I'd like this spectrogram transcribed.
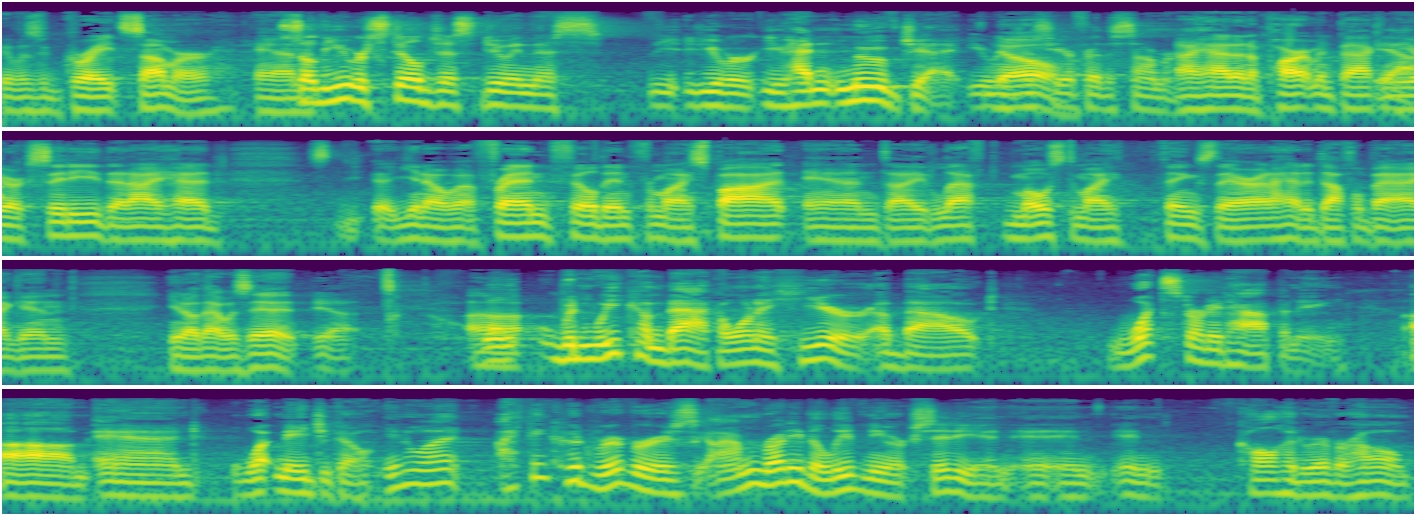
it was a great summer. And So you were still just doing this. You were you hadn't moved yet. You were no, just here for the summer. I had an apartment back in Yeah. New York City that I had, you know, a friend filled in for my spot, and I left most of my things there, and I had a duffel bag, and you know that was it. yeah. Well, when we come back, I want to hear about what started happening um, and what made you go. You know what? I think Hood River is. I'm ready to leave New York City and and, and call Hood River home,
